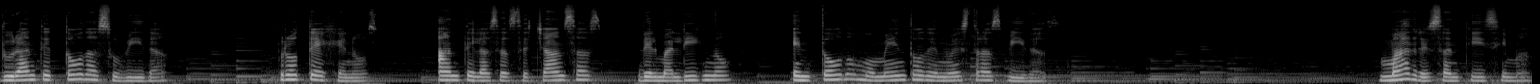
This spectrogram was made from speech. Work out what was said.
durante toda su vida, protégenos ante las acechanzas del maligno en todo momento de nuestras vidas. Madre Santísima,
